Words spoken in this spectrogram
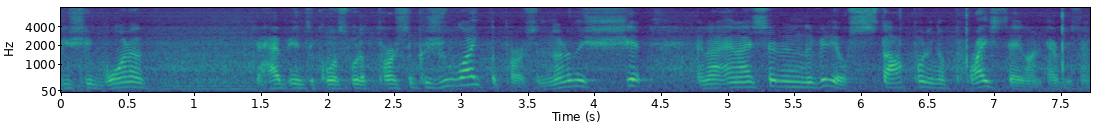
you should want to have intercourse with a person because you like the person. None of this shit. And I, and I said it in the video, stop putting a price tag on everything.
